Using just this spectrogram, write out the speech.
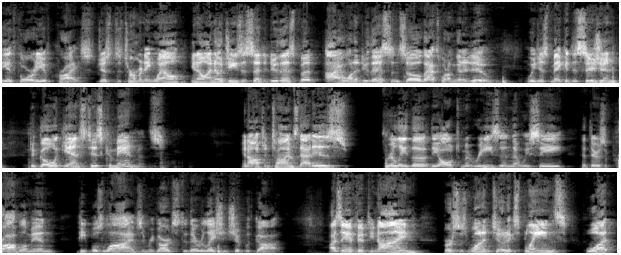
the authority of Christ. Just determining, well, you know, I know Jesus said to do this, but I want to do this, and so that's what I'm going to do. We just make a decision to go against his commandments. And oftentimes that is really the, the ultimate reason that we see that there's a problem in people's lives in regards to their relationship with God. Isaiah 59 verses 1 and 2, it explains what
